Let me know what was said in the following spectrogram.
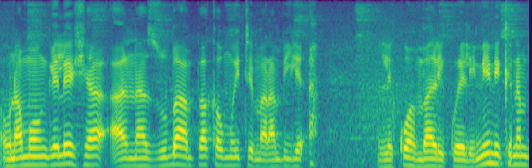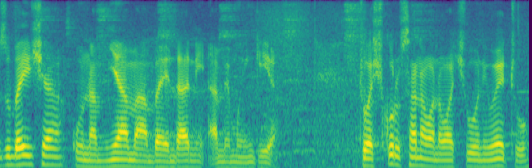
unamwongelesha anazubaa mpaka umwite mara mbili. Ah, nilikuwa mbali kweli. Nini kinamzubaisha? Kuna mnyama ambaye ndani amemwingia. Tuwashukuru sana wanawachuoni wetu,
